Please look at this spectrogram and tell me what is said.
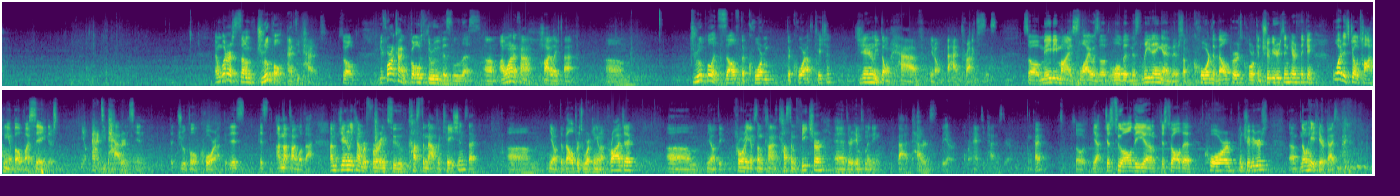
And what are some Drupal anti-patterns? So before I kind of go through this list, um, I want to kind of highlight that um, Drupal itself, the core, the core application, generally don't have you know, bad practices. So maybe my slide was a little bit misleading and there's some core developers, core contributors in here thinking, what is Joe talking about by saying there's you know, anti-patterns in the Drupal core? It's, it's, I'm not talking about that. I'm generally kind of referring to custom applications that um, you know, developers working on a project, um, you know, they're throwing up some kind of custom feature and they're implementing bad patterns there or anti-patterns there, okay? So yeah, just to all the um, just to all the core contributors, um, no hate here, guys.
